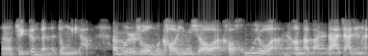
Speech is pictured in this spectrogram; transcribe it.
呃最根本的动力哈，而不是说我们靠营销啊，靠忽悠啊，然后把把大家加进来。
